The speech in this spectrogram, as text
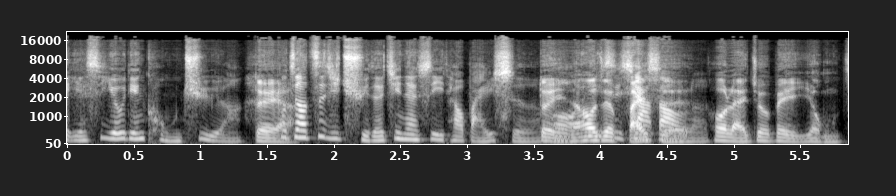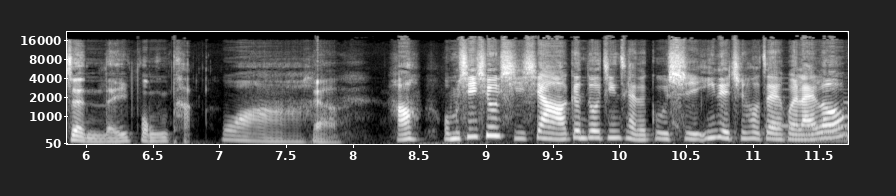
也是有点恐惧啊，对，不知道自己娶的竟然是一条白蛇，对，然后这白蛇后来就被永镇雷峰塔。哇，这样好，我们先休息一下啊，更多精彩的故事，音乐之后再回来喽。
